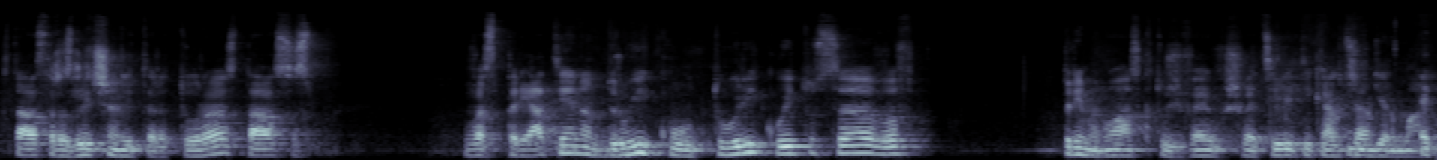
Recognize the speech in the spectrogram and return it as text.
става с различна литература, става с възприятие на други култури, които са в... Примерно аз като живея в Швеция или ти както си в Германия. Е,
